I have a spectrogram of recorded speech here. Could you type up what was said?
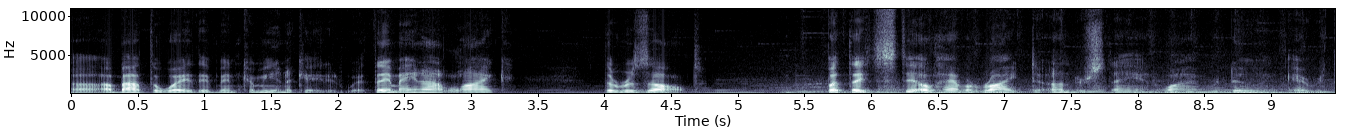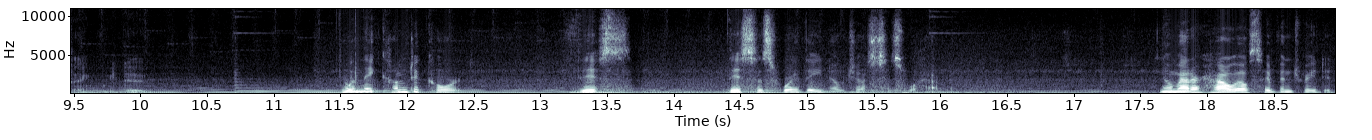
uh, about the way they've been communicated with. They may not like the result, but they still have a right to understand why we're doing everything we do. when they come to court, this, this is where they know justice will happen. No matter how else they've been treated,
